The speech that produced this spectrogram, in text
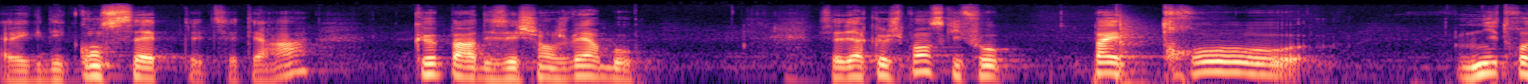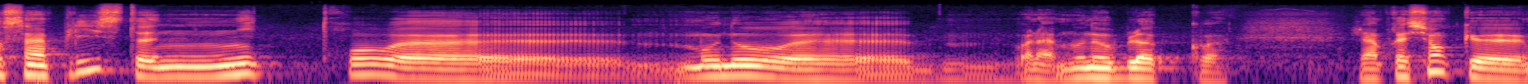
avec des concepts, etc., que par des échanges verbaux. C'est-à-dire que je pense qu'il ne faut pas être trop, ni trop simpliste, ni trop euh, mono, euh, voilà, monobloc. Quoi. J'ai l'impression que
